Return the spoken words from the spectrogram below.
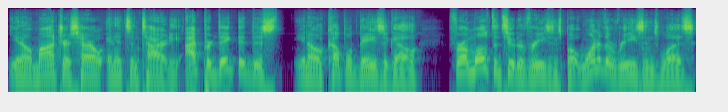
you know Montrezl Harrell in its entirety, I predicted this you know a couple days ago for a multitude of reasons, but one of the reasons was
